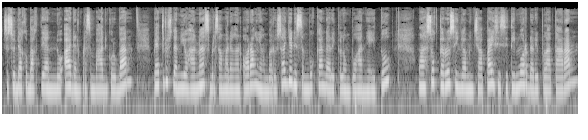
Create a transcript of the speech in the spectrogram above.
Sesudah kebaktian doa dan persembahan kurban, Petrus dan Yohanes bersama dengan orang yang baru saja disembuhkan dari kelumpuhannya itu, masuk terus hingga mencapai sisi timur dari pelataran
